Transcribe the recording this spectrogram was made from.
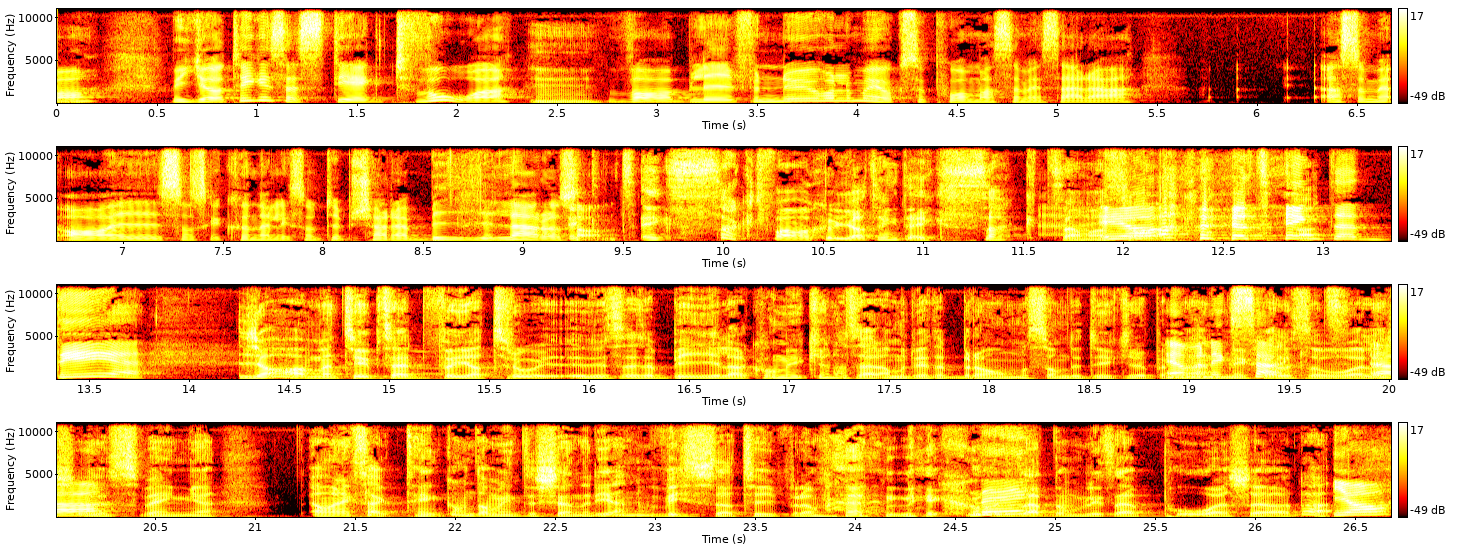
Ja, men jag tänker så här, steg två, Mm. vad blir, för nu håller man ju också på massa med så här, alltså med AI som ska kunna liksom typ köra bilar och sånt. Ex- exakt, fan vad sjukt. Jag tänkte exakt samma Ja, sak. jag tänkte att det, Ja, men typ så här, för jag tror, så här, bilar kommer ju kunna så här, ja, men du vet, bromsa om det dyker upp en Ja, människa eller så, eller, Ja. eller svänga. Ja men exakt, tänk om de inte känner igen vissa typer av människor Nej. så att de blir så här påkörda. ja,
